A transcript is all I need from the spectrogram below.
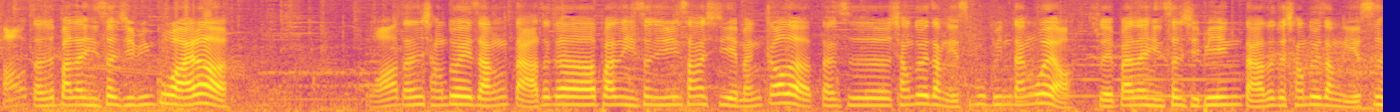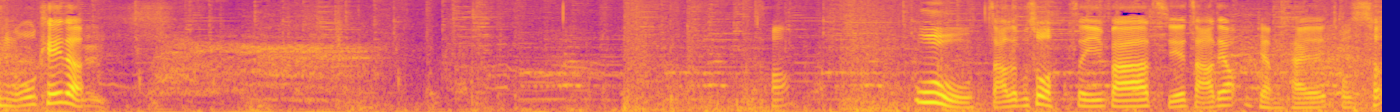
好，但是巴丹型圣骑兵过来了。哇！但是强队长打这个拜登型圣骑兵伤害也蛮高的，但是强队长也是步兵单位哦，所以拜登型圣骑兵打这个强队长也是很 OK 的。好，呜，砸的不错，这一发直接砸掉两台投石车。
